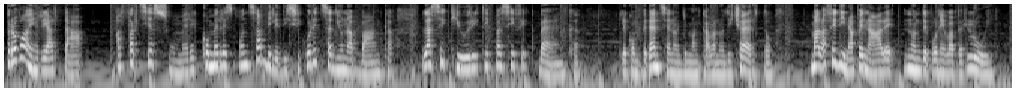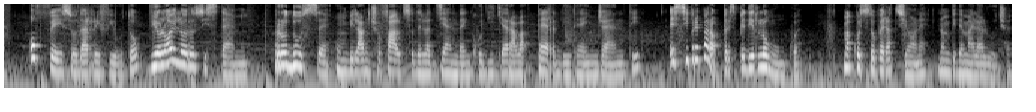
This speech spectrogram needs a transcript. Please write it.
Provò in realtà a farsi assumere come responsabile di sicurezza di una banca, la Security Pacific Bank. Le competenze non gli mancavano di certo, ma la fedina penale non deponeva per lui. Offeso dal rifiuto, violò i loro sistemi produsse un bilancio falso dell'azienda in cui dichiarava perdite ingenti e si preparò per spedirlo ovunque. Ma questa operazione non vide mai la luce.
